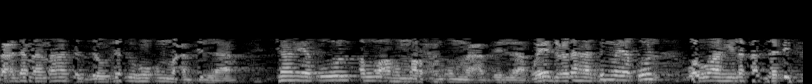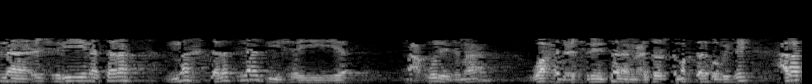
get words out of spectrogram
بعدما ماتت زوجته أم عبد الله. كان يقول اللهم ارحم أم عبد الله. ويدعو لها ثم يقول والله لقد لبثنا عشرين سنة ما اختلفنا في شيء. معقول يا جماعة؟ واحد عشرين سنة مع زوجته ما اختلفوا في شيء. على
